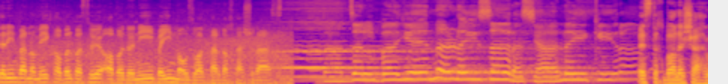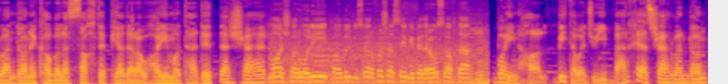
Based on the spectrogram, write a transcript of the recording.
در این برنامه کابل به سوی آبادانی به این موضوعات پرداخته شده است. استقبال شهروندان کابل از ساخت پیاده روهای متعدد در شهر ما شهروالی کابل بسیار خوش هستیم که پیاده رو ساخته با این حال بی توجهی برخی از شهروندان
